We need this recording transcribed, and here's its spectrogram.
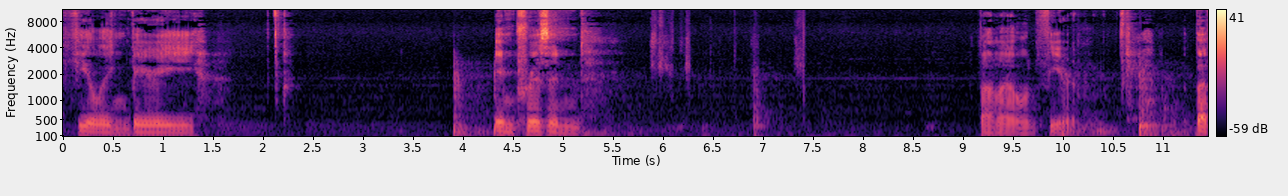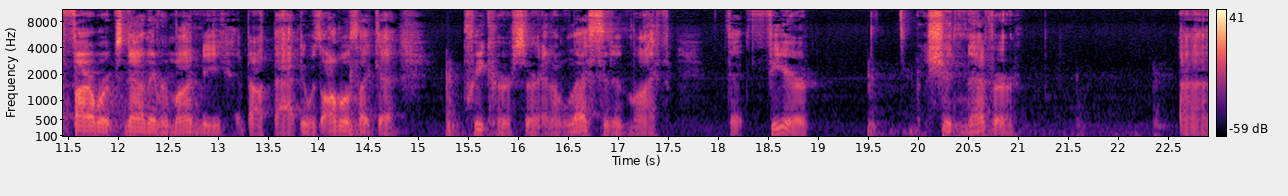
feeling very imprisoned by my own fear. But fireworks now they remind me about that. It was almost like a precursor and a lesson in life that fear should never uh,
